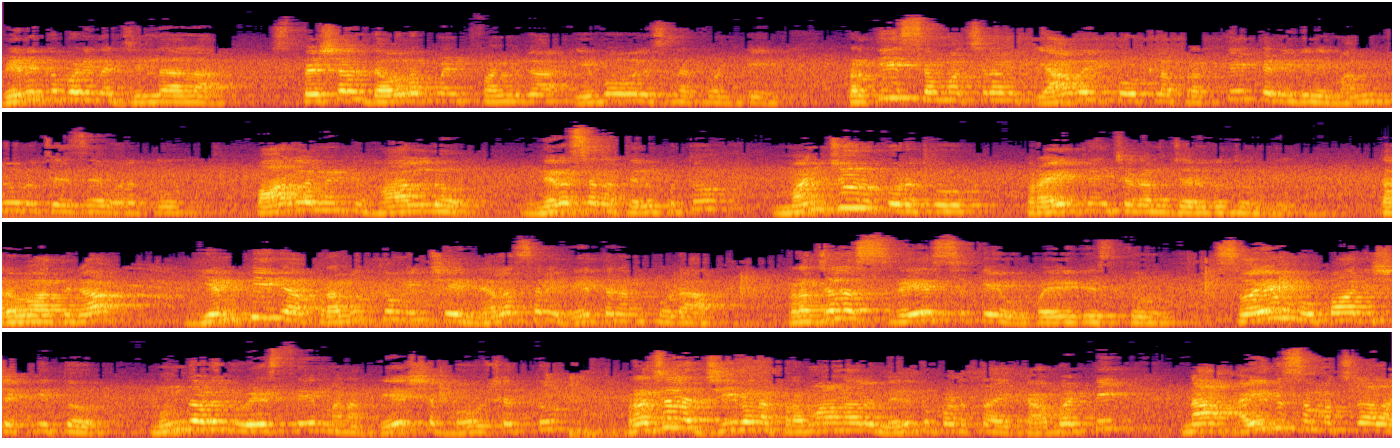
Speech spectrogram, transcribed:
వెనుకబడిన జిల్లాల స్పెషల్ డెవలప్మెంట్ ఫండ్గా ఇవ్వవలసినటువంటి ప్రతి సంవత్సరం యాభై కోట్ల ప్రత్యేక నిధిని మంజూరు చేసే వరకు పార్లమెంటు హాల్లో నిరసన తెలుపుతూ మంజూరు కొరకు ప్రయత్నించడం జరుగుతుంది. తరువాతగా ఎంపీగా ప్రభుత్వం ఇచ్చే నెలసరి వేతనం కూడా ప్రజల శ్రేయస్సుకే ఉపయోగిస్తూ స్వయం ఉపాధి శక్తితో ముందడుగు వేస్తే మన దేశ భవిష్యత్తు ప్రజల జీవన ప్రమాణాలు మెరుగుపడతాయి కాబట్టి నా ఐదు సంవత్సరాల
